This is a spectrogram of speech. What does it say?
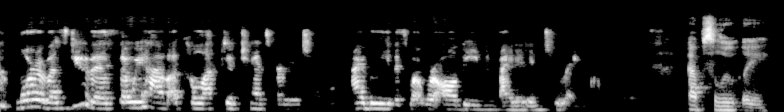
more of us do this, then we have a collective transformation. I believe is what we're all being invited into right now. Absolutely.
